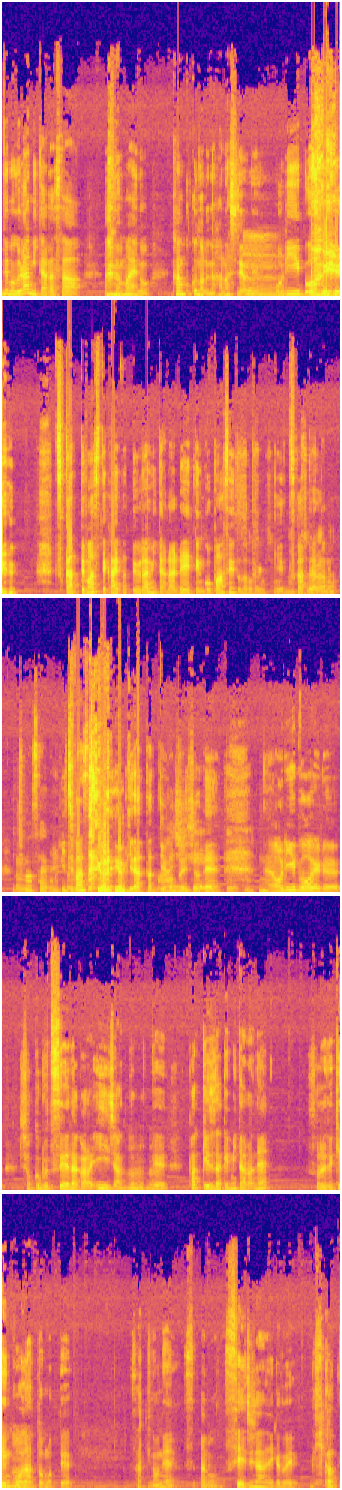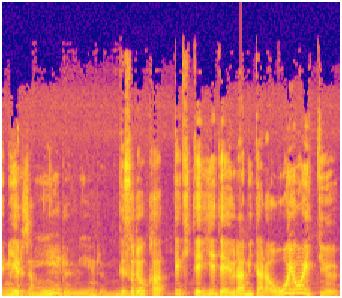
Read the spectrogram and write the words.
でも裏見たらさあの前の韓国のりの話だよね、うんオリーブオイル 使ってますって書いてあって裏見たら0.5%だったっけ使ってあったの。一うん。番最後の一番最後の容器だったっていうのと一緒で。マジっていうねね、オリーブオイル植物性だからいいじゃんと思って、うん。パッケージだけ見たらねそれで健康だと思って、さっきのねあの政治じゃないけどね光って見えるじゃん。見える見える、うん。でそれを買ってきて家で裏見たらおいおいっていう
